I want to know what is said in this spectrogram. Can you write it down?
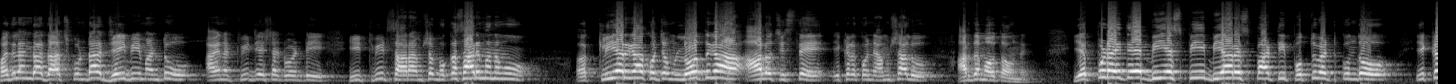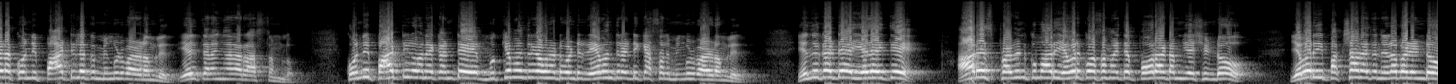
పదిలంగా దాచుకుంటా జై భీమ్ అంటూ ఆయన ట్వీట్ చేసినటువంటి ఈ ట్వీట్ సారాంశం ఒకసారి మనము క్లియర్గా కొంచెం లోతుగా ఆలోచిస్తే ఇక్కడ కొన్ని అంశాలు అర్థమవుతా ఉన్నాయి. ఎప్పుడైతే బీఎస్పీ బీఆర్ఎస్ పార్టీ పొత్తు పెట్టుకుందో ఇక్కడ కొన్ని పార్టీలకు మింగుడు పడడం లేదు. ఏది తెలంగాణ రాష్ట్రంలో? కొన్ని పార్టీలోనే కంటే ముఖ్యమంత్రిగా ఉన్నటువంటి రేవంత్ రెడ్డికి అసలు మింగుడు పడడం లేదు. ఎందుకంటే ఏదైతే ఆర్ఎస్ ప్రవీణ్ కుమార్ ఎవరి కోసం అయితే పోరాటం చేసిండో ఎవరి పక్షాన అయితే నిలబడిండో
